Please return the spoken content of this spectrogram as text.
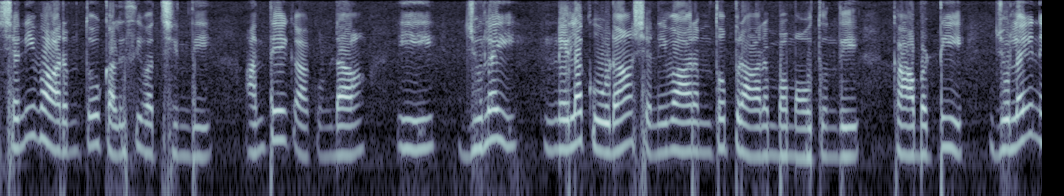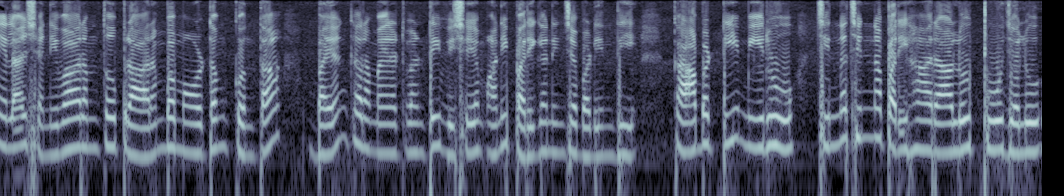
శనివారంతో కలిసి వచ్చింది. అంతేకాకుండా ఈ జూలై నెల కూడా శనివారంతో ప్రారంభమవుతుంది. కాబట్టి జూలై నెల శనివారంతో ప్రారంభమవటం కొంత భయంకరమైనటువంటి విషయం అని పరిగణించబడింది. కాబట్టి మీరు చిన్న చిన్న పరిహారాలు పూజలు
